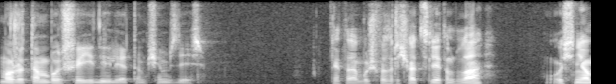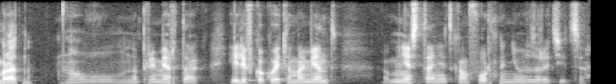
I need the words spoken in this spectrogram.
Может, там больше еды летом, чем здесь? Когда будешь возвращаться летом туда, осенью обратно. Ну, например, так. Или в какой-то момент мне станет комфортно не возвратиться.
